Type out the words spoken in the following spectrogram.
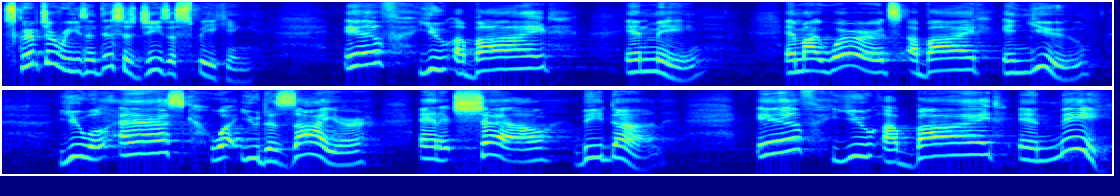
Scripture reads, and this is Jesus speaking If you abide in me, and my words abide in you, you will ask what you desire, and it shall be done. If you abide in me,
